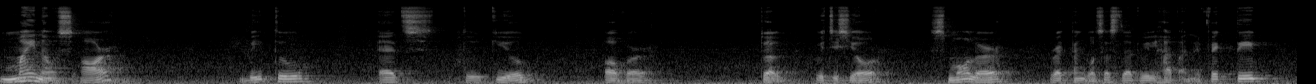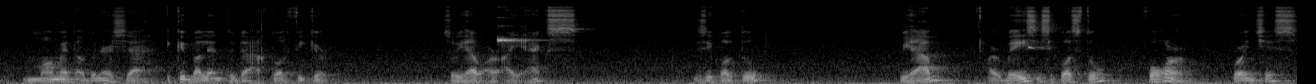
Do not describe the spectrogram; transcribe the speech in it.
minus r b2 h2 cube over 12 which is your smaller rectangle such that will have an effective moment of inertia equivalent to the actual figure. So we have our Ix is equal to, we have our base is equals to 4, 4 inches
